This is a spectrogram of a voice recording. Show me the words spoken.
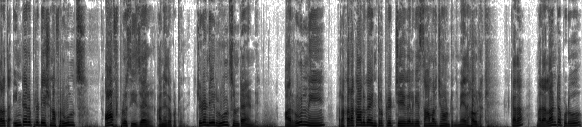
తర్వాత interpretation of rules of procedure అనేది ఒకటి ఉంది చూడండి రూల్స్ ఉంటాయండి. ఆ రూల్ని రకరకాలుగా ఇంటర్ప్రిట్ చేయగలిగే సామర్థ్యం ఉంటుంది మేధావులకి. కదా? మరి అలాంటప్పుడు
